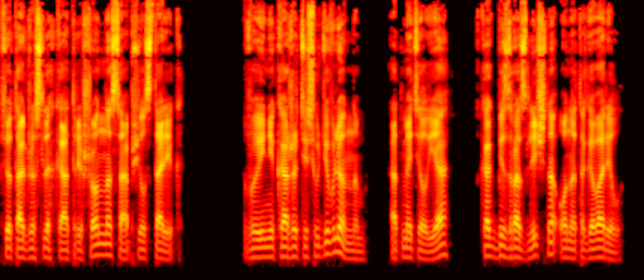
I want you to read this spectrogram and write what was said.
Все так же слегка отрешенно сообщил старик. Вы не кажетесь удивленным, отметил я, как безразлично он это говорил.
